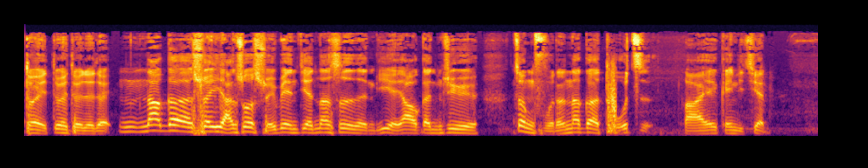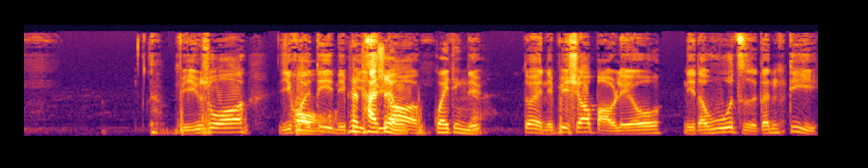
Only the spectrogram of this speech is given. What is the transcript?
对对对对对，嗯，那个虽然说随便建，但是你也要根据政府的那个图纸来给你建。比如说一块地，哦你必须要有规定你的对你必须要保留你的屋子跟地，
